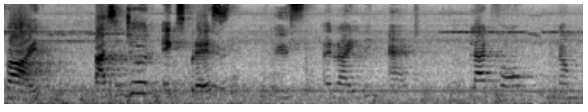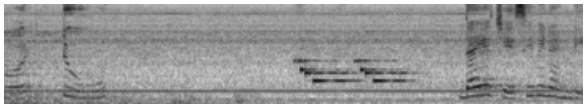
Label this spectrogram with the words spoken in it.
5 Passenger Express is arriving at platform number 2 దయచేసి వినండి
